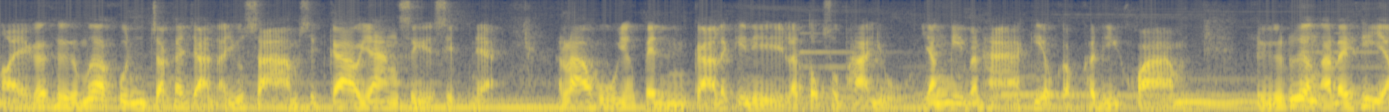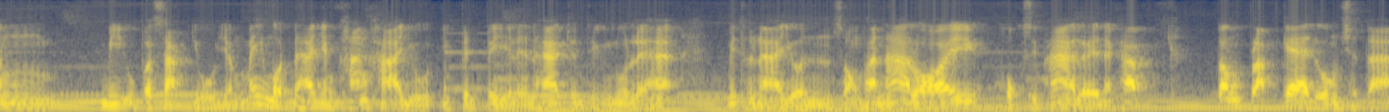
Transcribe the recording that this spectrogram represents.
หน่อยก็คือเมื่อคุณจักรจันทร์อายุ 39 ย่าง 40 เนี่ยราหูยังเป็นกาลกินีและตกสุภะอยู่ ยังมีปัญหาเกี่ยวกับคดีความ หรือเรื่องอะไรที่ยัง มีอุปสรรคอยู่ยังไม่หมดนะฮะยังค้างคาอยู่อีกเป็นปีเลยนะฮะจนถึงนู่นเลยฮะมิถุนายน 2565 เลยนะครับ ต้องปรับแก้ดวงชะตา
